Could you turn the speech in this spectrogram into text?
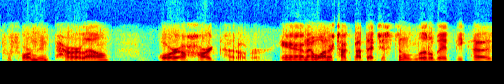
performed in parallel or a hard cutover. And I want to talk about that just in a little bit because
